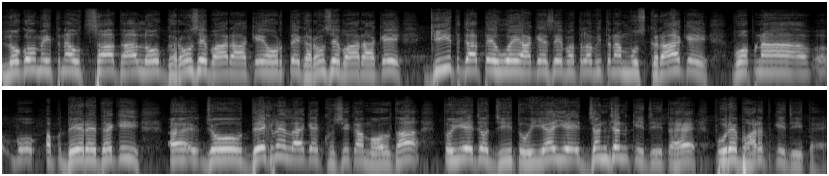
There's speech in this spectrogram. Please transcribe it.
लोगों में इतना उत्साह था, लोग घरों से बाहर आके, औरतें घरों से बाहर आके, गीत गाते हुए आगे से मतलब इतना मुस्करा के वो अपना, वो अब दे रहे थे कि जो देखने लायक एक खुशी का माहौल था तो ये जो जीत हुई है ये जन जन की जीत है पूरे भारत की जीत है।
